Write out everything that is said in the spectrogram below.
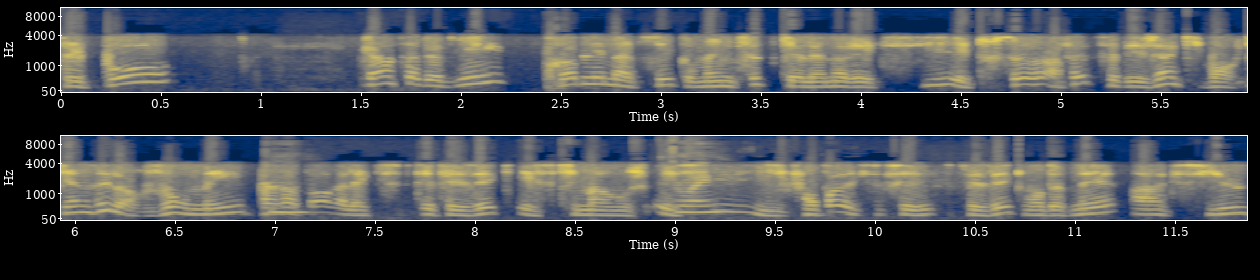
c'est pas quand ça devient problématique au même titre que l'anorexie et tout ça, en fait, c'est des gens qui vont organiser leur journée par Mhm. rapport à l'activité physique et ce qu'ils mangent. Et s'ils font pas d'activité physique, ils vont devenir anxieux,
